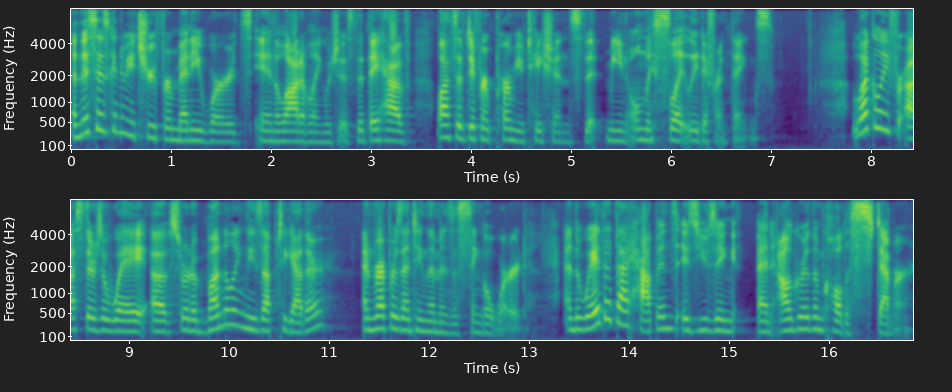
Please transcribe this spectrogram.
And this is going to be true for many words in a lot of languages, that they have lots of different permutations that mean only slightly different things. Luckily for us, there's a way of sort of bundling these up together and representing them as a single word. And the way that that happens is using an algorithm called a stemmer.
